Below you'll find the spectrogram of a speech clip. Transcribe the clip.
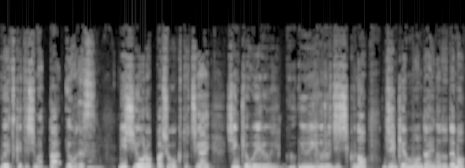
植え付けてしまったようです。はい西ヨーロッパ諸国と違い、新疆ウイグル自治区の人権問題などでも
